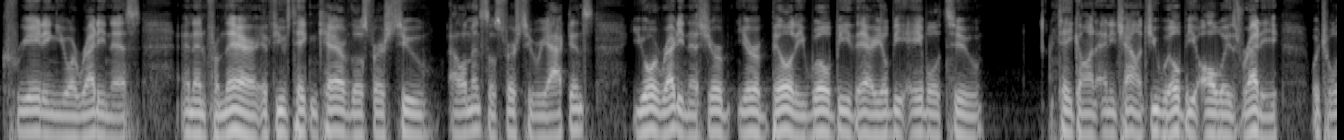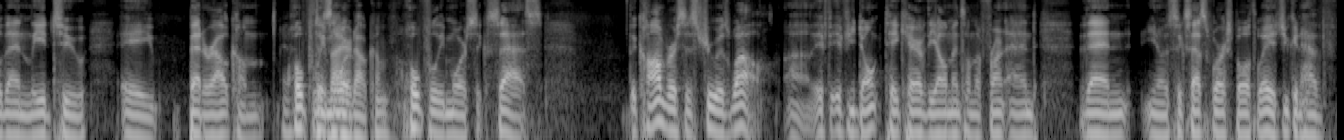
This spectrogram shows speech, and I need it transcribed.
creating your readiness. And then from there if you've taken care of those first two elements those first two reactants your readiness your your ability will be there. You'll be able to take on any challenge. You will be always ready which will then lead to a better outcome Yeah, hopefully desired more, outcome. hopefully more success the converse is true as well uh, if, if you don't take care of the elements on the front end then you know success works both ways you can have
